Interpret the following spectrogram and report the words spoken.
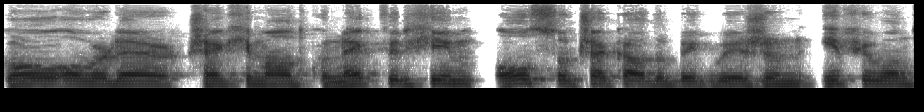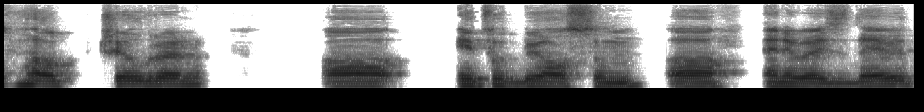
go over there, check him out, connect with him. Also, check out the Big Vision if you want to help children. Uh, it would be awesome. Uh, anyways, David,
